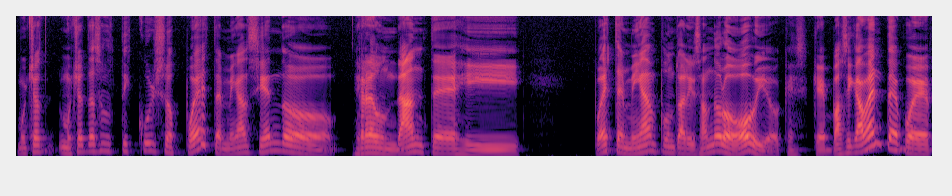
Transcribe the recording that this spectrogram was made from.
muchos, muchos de esos discursos pues terminan siendo redundantes y pues terminan puntualizando lo obvio. Que, que básicamente pues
